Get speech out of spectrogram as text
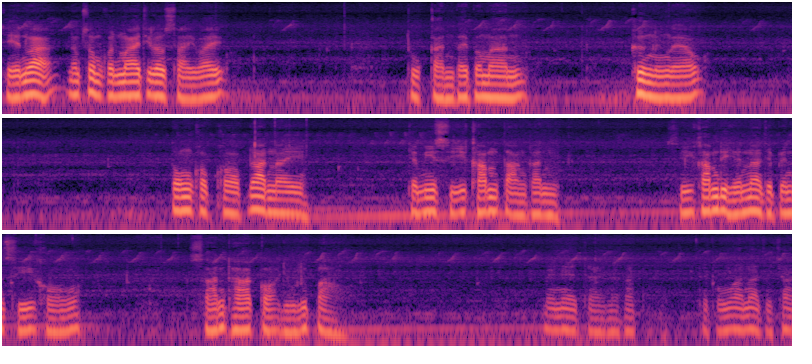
จะเห็นว่าน้ำส้มคนไม้ที่เราใส่ไว้ ถูกกันไปประมาณครึ่งหนึ่งแล้ว ตรงขอบขอบด้านใน จะมีสีค้ำต่างกัน สีค้ำที่เห็นน่าจะเป็นสีของ สารทาเกาะอยู่หรือเปล่า ไม่แน่ใจนะครับ แต่ผมว่าน่าจะใช่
